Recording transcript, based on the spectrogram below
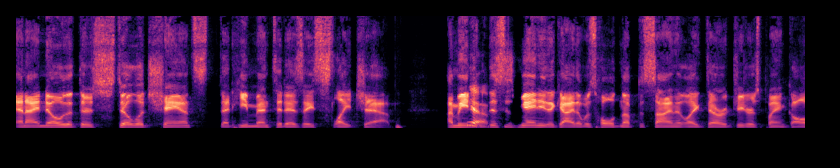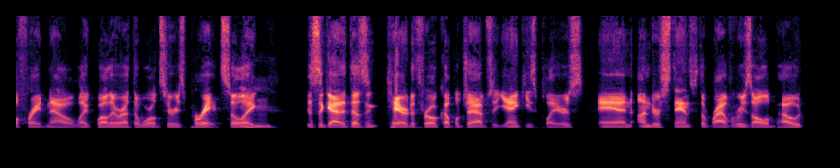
and I know that there's still a chance that he meant it as a slight jab. I mean, Yeah. this is Manny, the guy that was holding up the sign that like Derek Jeter's playing golf right now, like while they were at the World Series parade. So like Mhm. This is a guy that doesn't care to throw a couple jabs at Yankees players and understands what the rivalry is all about.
